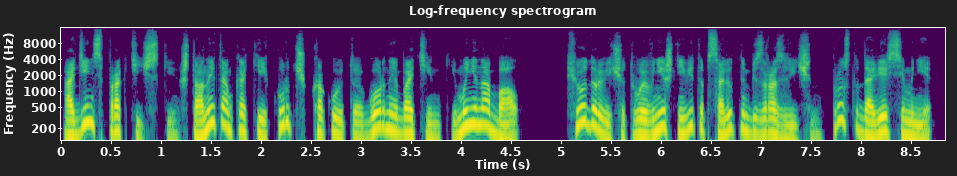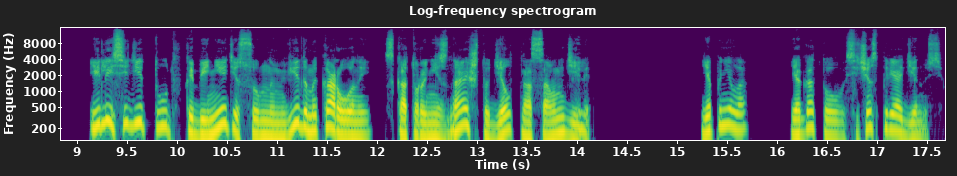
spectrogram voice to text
Оденься практически. Штаны там какие, курточку какую-то, горные ботинки. Мы не на бал. Федоровичу твой внешний вид абсолютно безразличен. Просто доверься мне. Или сиди тут, в кабинете, с умным видом и короной, с которой не знаешь, что делать на самом деле. Я поняла. Я готова. Сейчас переоденусь.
